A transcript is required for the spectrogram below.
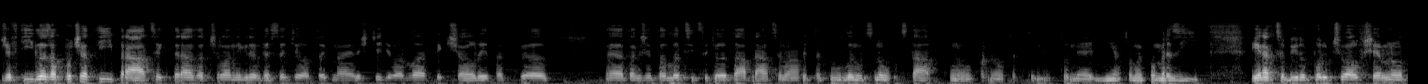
že v téhle započatý práci, která začala někde v deseti letech na jeviště divadla Fik Shaldy, tak eh, eh, takže tahle 30 letá práce má teď takovouhle nucenou odstávku, no, no tak to, to mě jedině na tom jako mrzí. Jinak, co bych doporučoval všem, no,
